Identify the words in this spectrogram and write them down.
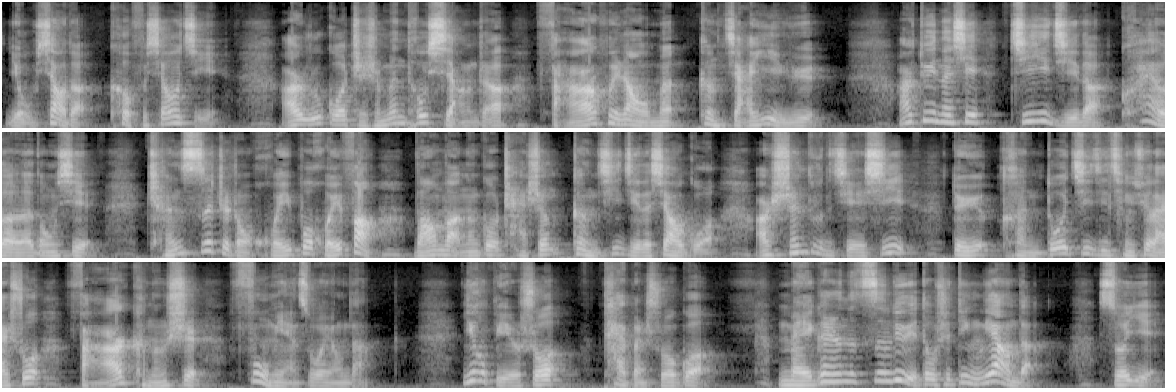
有效的克服消极；而如果只是闷头想着，反而会让我们更加抑郁。而对那些积极的、快乐的东西，沉思这种回播回放往往能够产生更积极的效果，而深度的解析对于很多积极情绪来说，反而可能是负面作用的。又比如说，泰本说过，每个人的自律都是定量的，所以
